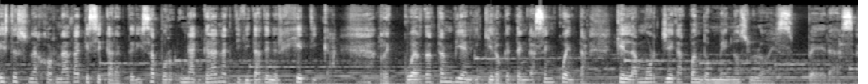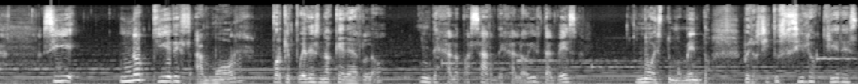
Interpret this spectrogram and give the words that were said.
Esta es una jornada que se caracteriza por una gran actividad energética. Recuerda también, y quiero que tengas en cuenta, que el amor llega cuando menos lo esperas. Si no quieres amor, porque puedes no quererlo, déjalo pasar, déjalo ir, tal vez no es tu momento. Pero si tú sí lo quieres,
